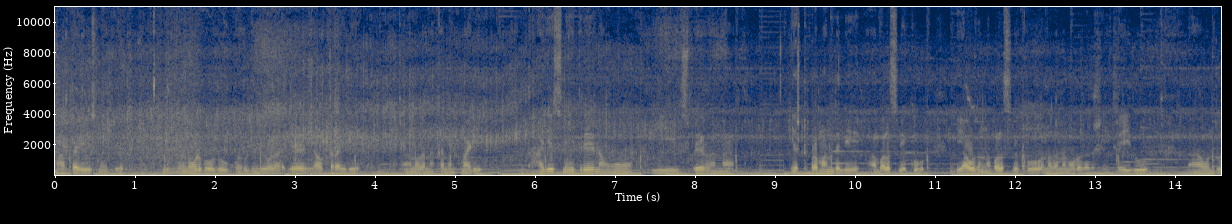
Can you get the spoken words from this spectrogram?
ಮಾಡ್ತಾಯಿದ್ದೀವಿ ಸ್ನೇಹಿತರೆ. ನೀವು ನೋಡ್ಬೋದು ಏ- ಯಾವ ಥರ ಇದೆ ಅನ್ನೋದನ್ನು ಕಮೆಂಟ್ ಮಾಡಿ. ಹಾಗೆ ಸ್ನೇಹಿತರೆ, ನಾವು ಈ ಸ್ಪ್ರೇಗಳನ್ನು ಎಷ್ಟು ಪ್ರಮಾಣದಲ್ಲಿ ಬಳಸಬೇಕು ಯಾವುದನ್ನು ಬಳಸಬೇಕು ಅನ್ನೋದನ್ನು ನೋಡೋದಾದ್ರೆ ಸ್ನೇಹಿತರೆ ಇದು ಒಂದು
